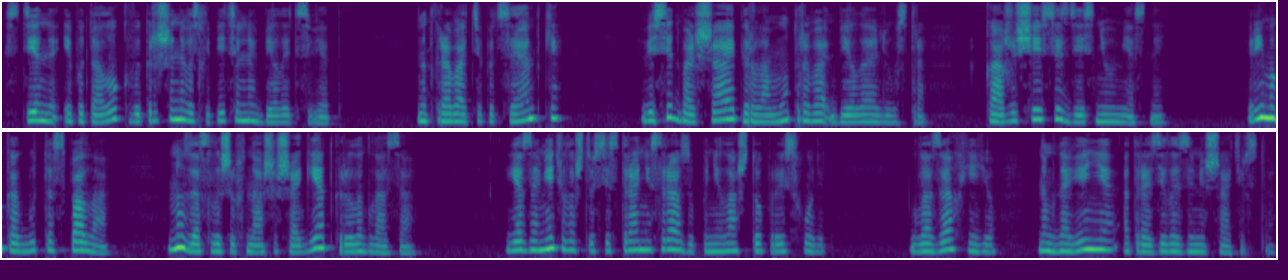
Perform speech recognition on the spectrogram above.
Стены и потолок выкрашены в ослепительно белый цвет. Над кроватью пациентки висит большая перламутрово-белая люстра, кажущаяся здесь неуместной. Рима как будто спала, но, заслышав наши шаги, открыла глаза. Я заметила, что сестра не сразу поняла, что происходит. В глазах ее на мгновение отразилось замешательство.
